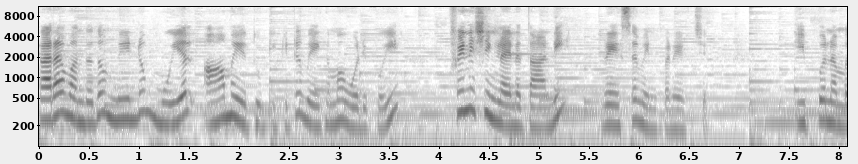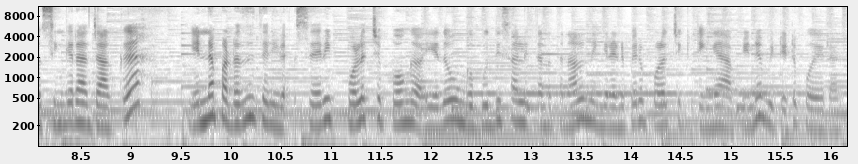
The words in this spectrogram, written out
கரை வந்ததும் மீண்டும் முயல் ஆமையை தூக்கிக்கிட்டு வேகமாக ஓடி போய் ஃபினிஷிங் லைனை தாண்டி ரேஸை வின் பண்ணிடுச்சு. இப்போ நம்ம சிங்கராஜாக்கு என்ன பண்ணுறதுன்னு தெரியல. சரி பொழைச்சி போங்க. ஏதோ உங்கள் புத்திசாலித்தனத்தினால நீங்கள் ரெண்டு பேரும் பொழைச்சிக்கிட்டீங்க அப்படின்னு விட்டுட்டு போயிடுறாரு.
